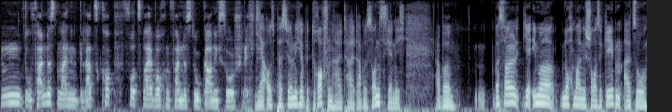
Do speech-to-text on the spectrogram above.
Hm, du fandest meinen Glatzkopf vor zwei Wochen, fandest du gar nicht so schlecht. Ja, aus persönlicher Betroffenheit halt, aber sonst ja nicht. Aber was soll ja immer noch mal eine Chance geben, also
